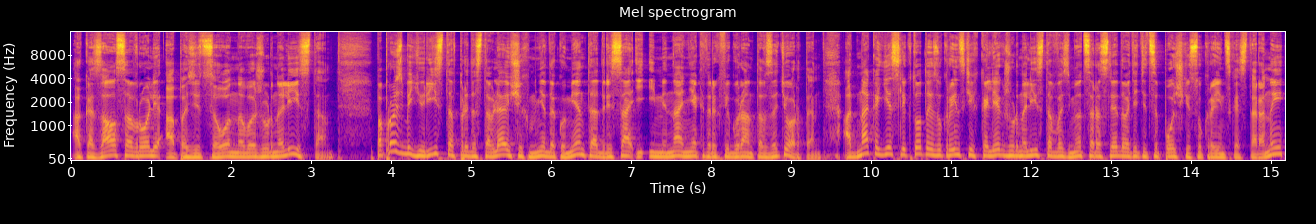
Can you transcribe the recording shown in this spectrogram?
оказался в роли оппозиционного журналиста? По просьбе юристов, предоставляющих мне документы, адреса и имена некоторых фигурантов затерты. Однако, если кто-то из украинских коллег-журналистов возьмется расследовать эти цепочки с украинской стороны,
